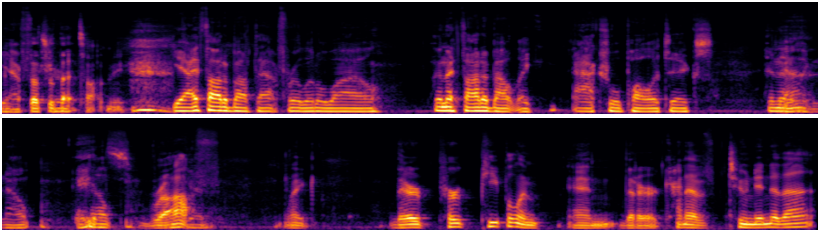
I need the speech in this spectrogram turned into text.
Yeah. That's sure. what that taught me. Yeah, I thought about that for a little while. Then I thought about like actual politics, and then Yeah. like, nope, nope. It's rough. Like there are per people and and that are kind of tuned into that,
